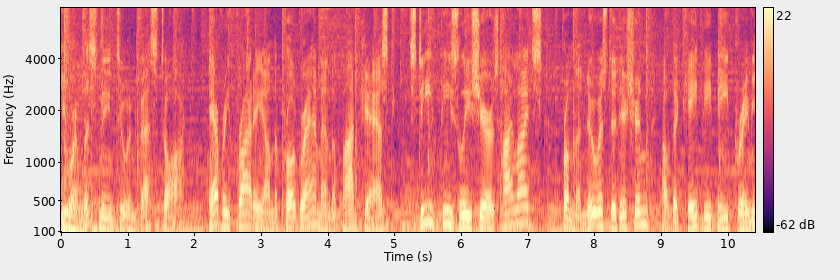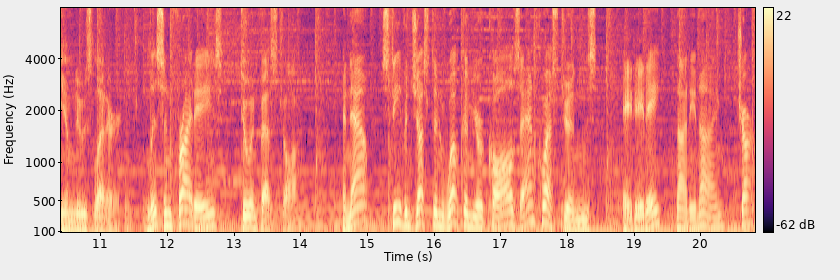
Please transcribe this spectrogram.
You are listening to Invest Talk. Every Friday on the program and the podcast, Steve Peasley shares highlights from the newest edition of the KPP Premium Newsletter. Listen Fridays to Invest Talk. And now, Steve and Justin welcome your calls and questions. 888 99 Chart.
